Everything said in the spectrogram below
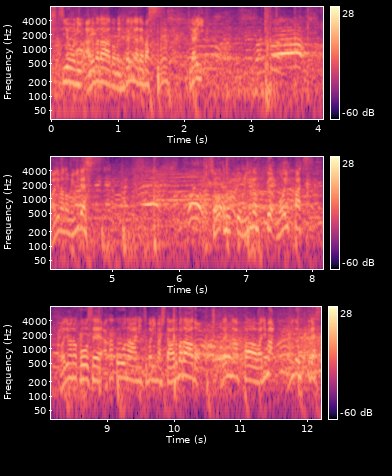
必要にアルバラードの左が出ます。左。輪島の右です。ショートフック右のフック。もう一発。輪島の構成赤コーナーに詰まりました。アルバラード。左のアッパー輪島右のフックです。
